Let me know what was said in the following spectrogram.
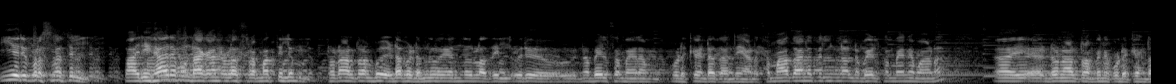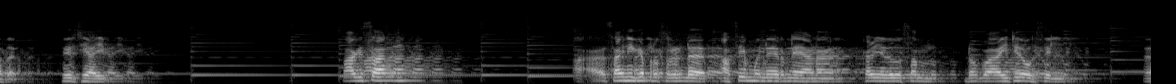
ഈ ഒരു പ്രശ്നത്തിൽ പരിഹാരമുണ്ടാകാനുള്ള ശ്രമത്തിലും ഡൊണാൾഡ് ട്രംപ് ഇടപെടുന്നു എന്നുള്ളതിൽ ഒരു നൊബേൽ സമ്മാനം കൊടുക്കേണ്ടത് തന്നെയാണ്. സമാധാനത്തിൽ നിന്നുള്ള നൊബേൽ സമ്മാനമാണ് ഡൊണാൾഡ് ട്രംപിന് കൊടുക്കേണ്ടത്. തീർച്ചയായും. പാകിസ്ഥാൻ സൈനിക പ്രസിഡന്റ് അസീം മുനീറിനെയാണ് കഴിഞ്ഞ ദിവസം വൈറ്റ് ഹൗസിൽ ആ,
